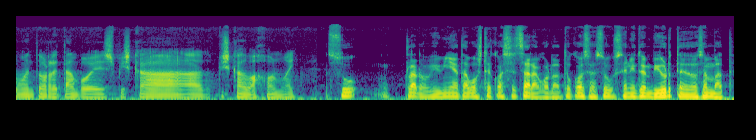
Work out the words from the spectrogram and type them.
momentu horretan pues, pizka, pizka bajon bai zu, claro, 2000 eta bosteko azetzara gordatuko, zezuk zenituen bi urte dozen bat?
